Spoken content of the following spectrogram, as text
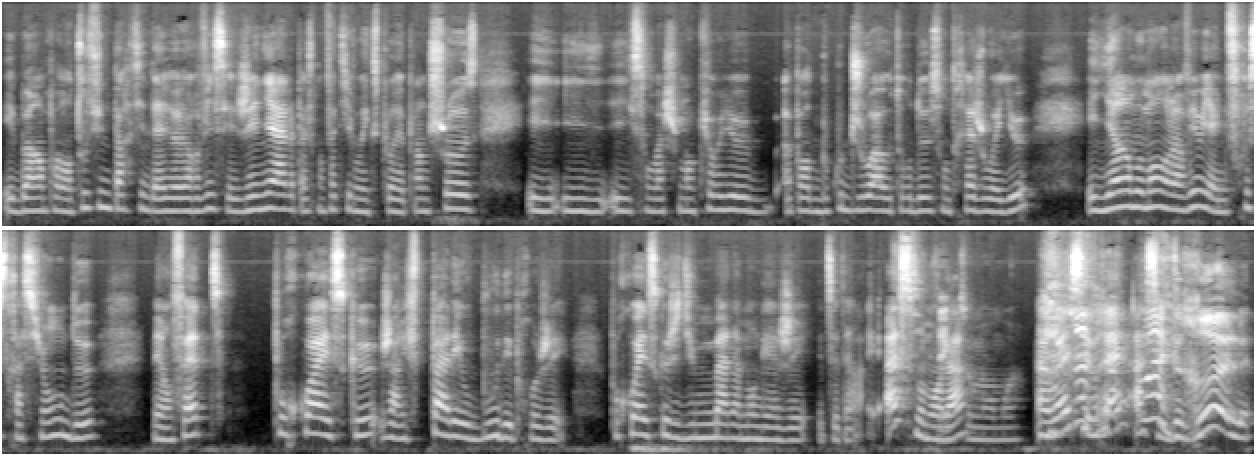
Et ben, pendant toute une partie de leur vie, c'est génial parce qu'en fait, ils vont explorer plein de choses et, ils sont vachement curieux, apportent beaucoup de joie autour d'eux, sont très joyeux. Et il y a un moment dans leur vie où il y a une frustration de, mais en fait, pourquoi est-ce que j'arrive pas à aller au bout des projets? Pourquoi est-ce que j'ai du mal à m'engager, etc. Et à ce moment-là, moi. ah ouais, c'est vrai, ah c'est drôle.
